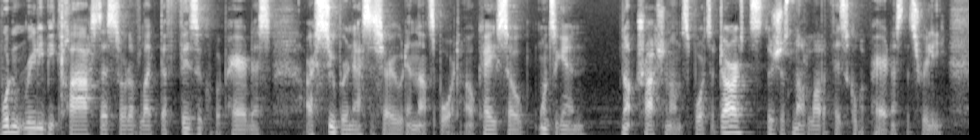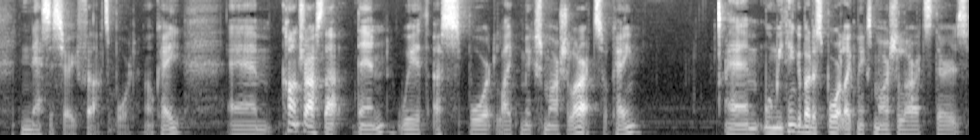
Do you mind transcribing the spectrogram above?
wouldn't really be classed as sort of like the physical preparedness are super necessary within that sport okay? So once again not trashing on the sports of darts. There's just not a lot of physical preparedness that's really necessary for that sport okay um, contrast that then with a sport like mixed martial arts, okay? Um, when we think about a sport like mixed martial arts, there's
